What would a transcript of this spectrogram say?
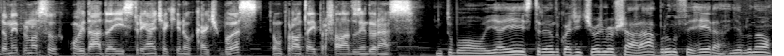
Também para o nosso convidado aí, estreante aqui no Kart Bus. Estamos pronto aí para falar dos Endurance. Muito bom. E aí, estreando com a gente hoje, meu xará, Bruno Ferreira. E aí, Brunão?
